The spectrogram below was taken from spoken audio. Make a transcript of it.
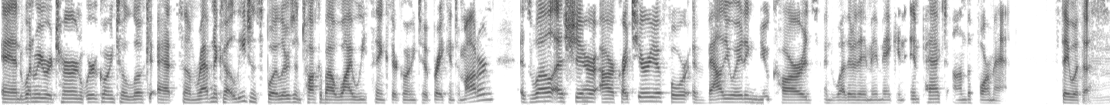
And when we return, we're going to look at some Ravnica Allegiance spoilers and talk about why we think they're going to break into modern, as well as share our criteria for evaluating new cards and whether they may make an impact on the format. Stay with us.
